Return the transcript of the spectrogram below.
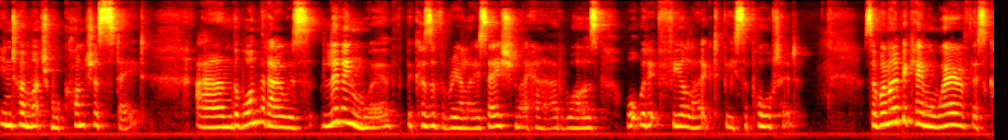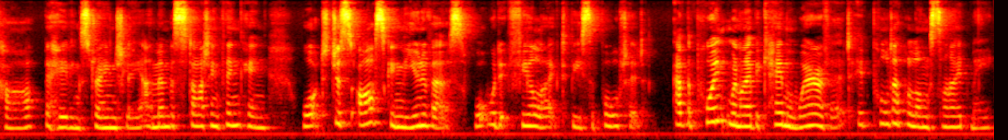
into a much more conscious state. And the one that I was living with, because of the realization I had, was what would it feel like to be supported? So when I became aware of this car behaving strangely, I remember starting thinking, what, just asking the universe, what would it feel like to be supported? At the point when I became aware of it, it pulled up alongside me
